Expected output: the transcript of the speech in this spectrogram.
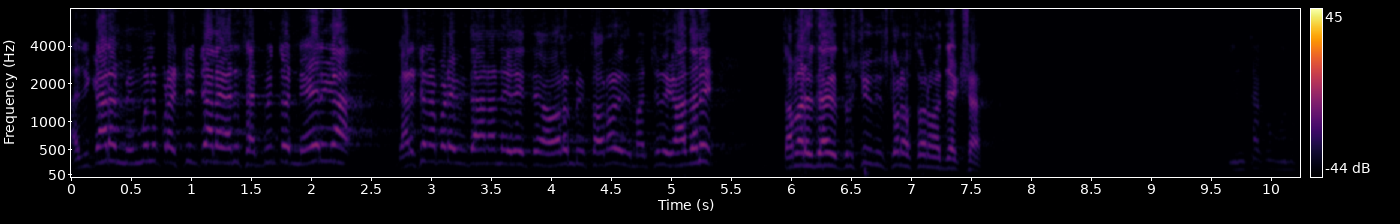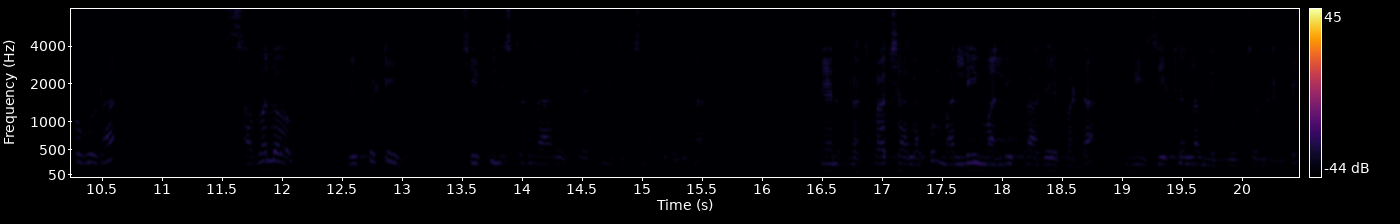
అధికారం మిమ్మల్ని ప్రశ్నించాలి కానీ సభ్యులతో నేరుగా ఘర్షణ పడే విధానాన్ని ఏదైతే అవలంబిస్తానో ఇది మంచిది కాదని తమరి దృష్టికి తీసుకొని వస్తాను అధ్యక్ష. ఇంతకు మునుపు కూడా సభలో డిప్యూటీ చీఫ్ మినిస్టర్ గారు స్టేట్మెంట్ ఇచ్చినప్పుడు కూడా నేను ప్రతిపక్షాలకు మళ్ళీ మళ్ళీ ప్రాధేయపడ్డా. మీ సీట్లలో మీరు కూర్చోండి అంటే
